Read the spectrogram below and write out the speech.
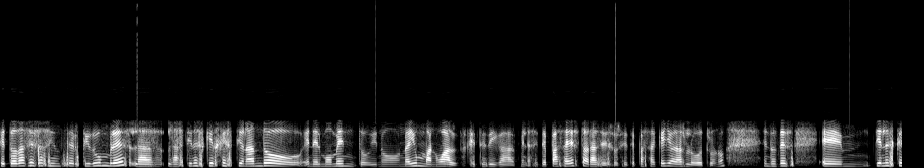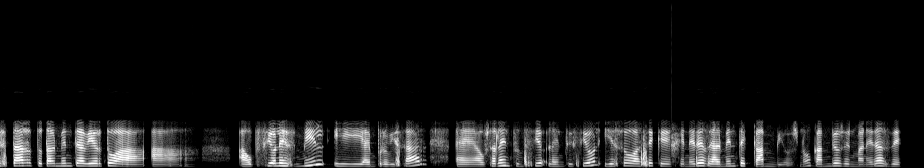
que todas esas incertidumbres las, las tienes que ir gestionando en el momento y no, no hay un manual que te diga, mira, si te pasa esto, harás eso, si te pasa aquello, harás lo otro, ¿no? Entonces, eh, tienes que estar totalmente abierto a, a, a opciones mil y a improvisar, eh, a usar la intuición, la intuición y eso hace que genere realmente cambios, ¿no? Cambios en maneras de,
